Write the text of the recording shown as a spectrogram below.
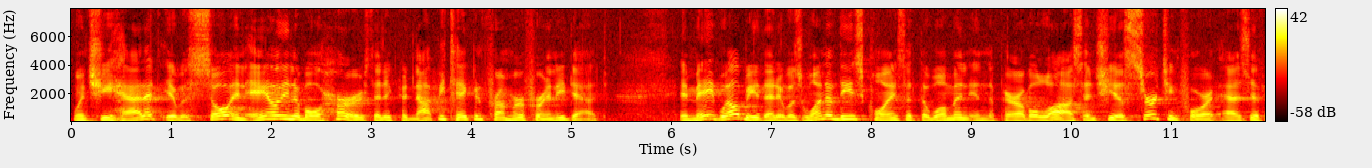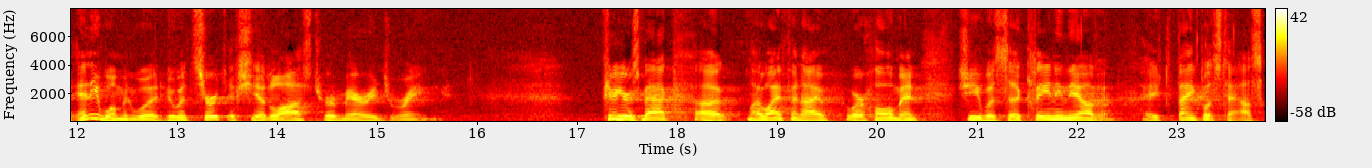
When she had it, it was so inalienable hers that it could not be taken from her for any debt. It may well be that it was one of these coins that the woman in the parable lost, and she is searching for it as if any woman would who would search if she had lost her marriage ring. Few years back, uh, my wife and I were home, and she was uh, cleaning the oven, a thankless task,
